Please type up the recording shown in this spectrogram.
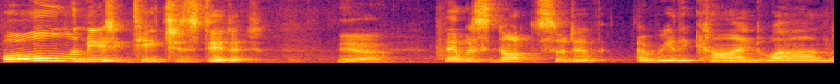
All the music teachers did it. Yeah. There was not sort of a really kind one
